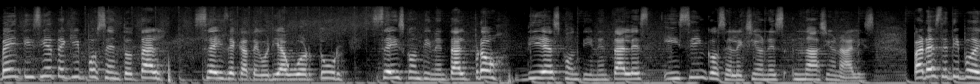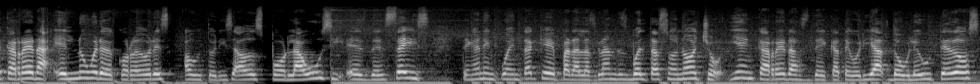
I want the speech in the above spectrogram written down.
27 equipos en total, 6 de categoría World Tour, 6 Continental Pro, 10 continentales y 5 selecciones nacionales. Para este tipo de carrera, el número de corredores autorizados por la UCI es de 6. Tengan en cuenta que para las grandes vueltas son 8 y en carreras de categoría WT2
